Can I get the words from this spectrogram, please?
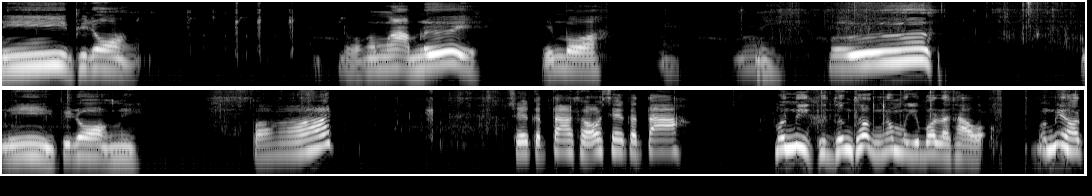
นี่พี่น้อง ดอกงามๆเลย เห็นบ่นี่เออนี่พี่น้องนี่ปาดใส่กระตาเถาใส่กระตา มันมีขึ้นเทิงๆเนาะมันอยู่บนละเท้ามันมีหอด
